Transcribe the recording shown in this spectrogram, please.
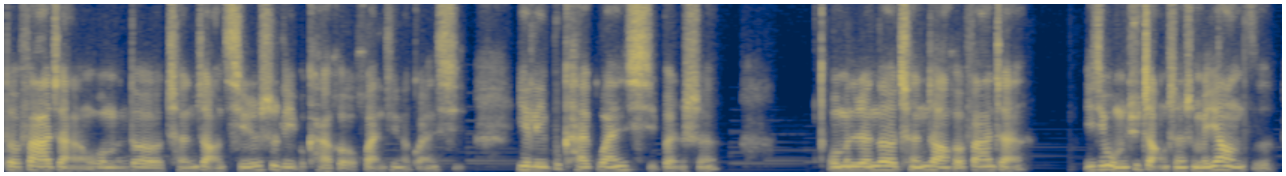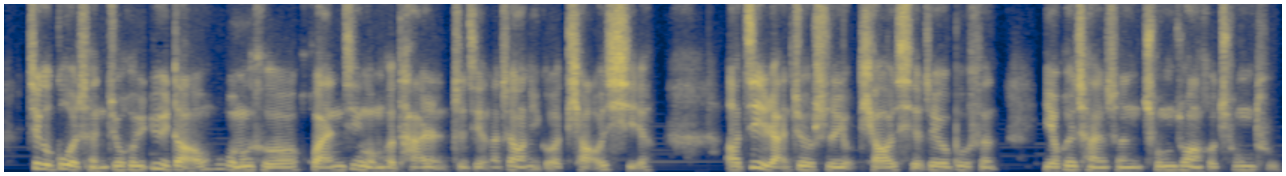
的发展、我们的成长其实是离不开和环境的关系，也离不开关系本身。我们人的成长和发展，以及我们去长成什么样子，这个过程就会遇到我们和环境、我们和他人之间的这样一个调谐。啊，既然就是有调谐这个部分，也会产生冲撞和冲突。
